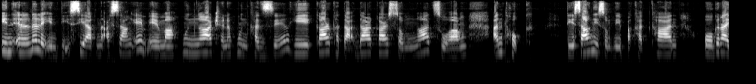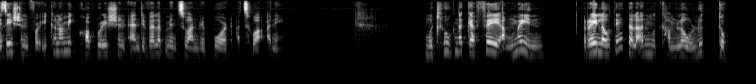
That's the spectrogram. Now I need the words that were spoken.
In el na le in ti siak na asang em em a mun nga thena mun khat zel hi kar khata dar kar som nga chuang an thok ti sang ni som ni pakhat khan Organization for Economic Cooperation and Development chuan report a chua ani. Mutluk na cafe ang main rei lo te tala an mut kham lo lut tuk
